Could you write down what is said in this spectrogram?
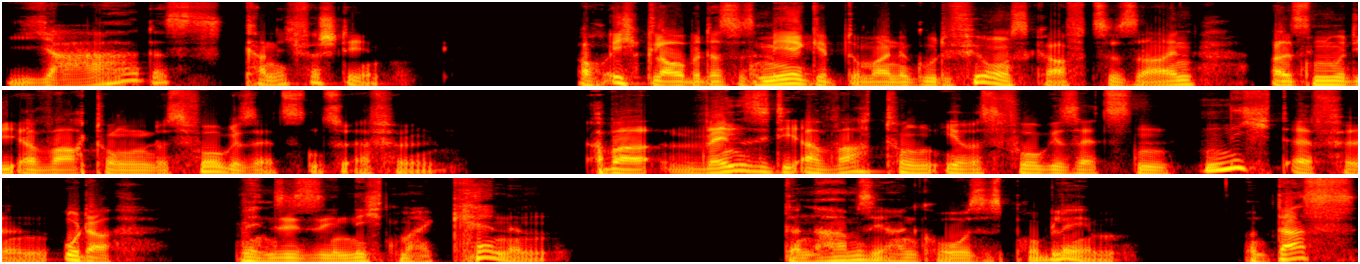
Ja, das kann ich verstehen. Auch ich glaube, dass es mehr gibt, um eine gute Führungskraft zu sein, als nur die Erwartungen des Vorgesetzten zu erfüllen. Aber wenn Sie die Erwartungen Ihres Vorgesetzten nicht erfüllen oder wenn Sie sie nicht mal kennen, dann haben Sie ein großes Problem. Und das,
